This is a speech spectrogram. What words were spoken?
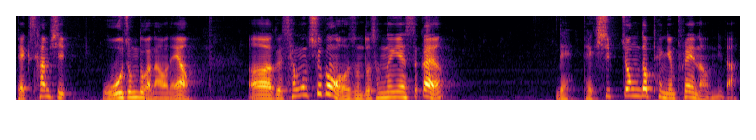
135 정도가 나오네요. 어, 그 3070 어느 정도 성능이었을까요? 네, 110 정도 평균 프레임 나옵니다.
